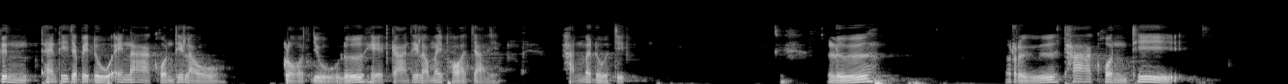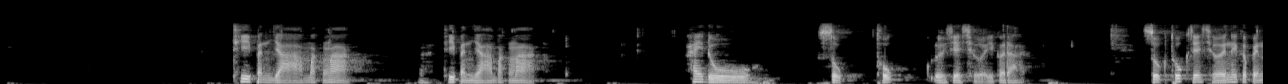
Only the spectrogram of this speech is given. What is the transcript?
ขึ้น แทนที่จะไปดูไอ้หน้าคนที่เราโกรธอยู่ หรือเหตุการณ์ที่เราไม่พอใจ หันมาดูจิต หรือ หรือถ้าคนที่ที่ปัญญามาก ๆ ที่ปัญญามากๆ ให้ดูสุขทุกข์หรือเฉยๆก็ได้ สุขทุกข์เฉยๆนี่ก็เป็น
